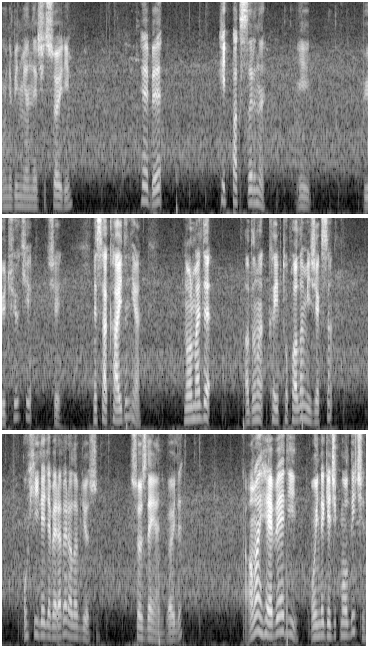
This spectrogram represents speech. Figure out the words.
oyunu bilmeyenler için söyleyeyim. HB hitboxlarını e, büyütüyor ki şey mesela kaydın ya normalde adama kayıp topu alamayacaksan o hileyle beraber alabiliyorsun. Sözde yani böyle. Ama HB değil. Oyunda gecikme olduğu için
